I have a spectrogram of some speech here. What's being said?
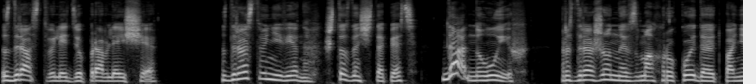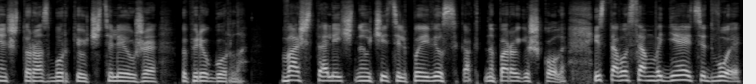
«Здравствуй, леди управляющая». «Здравствуй, Невена. Что значит опять?» «Да ну их!» Раздраженный взмах рукой дает понять, что разборки учителей уже поперек горла. Ваш столичный учитель появился как-то на пороге школы. И с того самого дня эти двое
